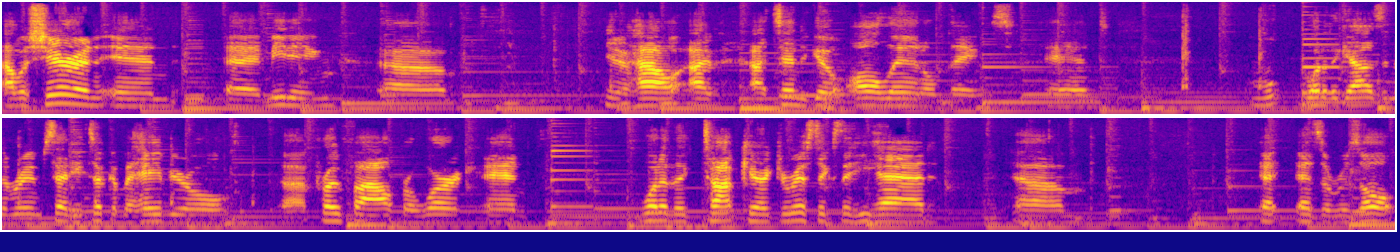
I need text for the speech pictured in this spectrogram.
I was sharing in a meeting, um, you know, how I, I tend to go all in on things. And one of the guys in the room said he took a behavioral uh, profile for work, and one of the top characteristics that he had um, as a result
